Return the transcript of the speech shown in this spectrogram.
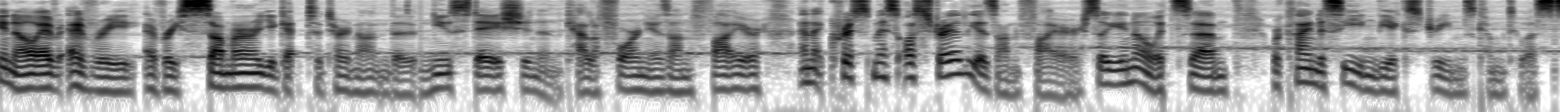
you know, every, every every summer you get to turn on the news station and California's on fire, and at Christmas Australia's on fire. So you know, it's um, we're kind of seeing the extremes come to us.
